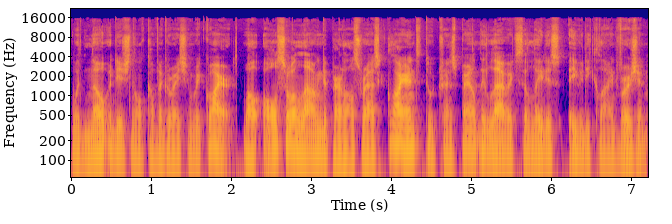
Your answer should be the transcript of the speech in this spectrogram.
with no additional configuration required, while also allowing the Parallels RAS client to transparently leverage the latest AVD client version.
